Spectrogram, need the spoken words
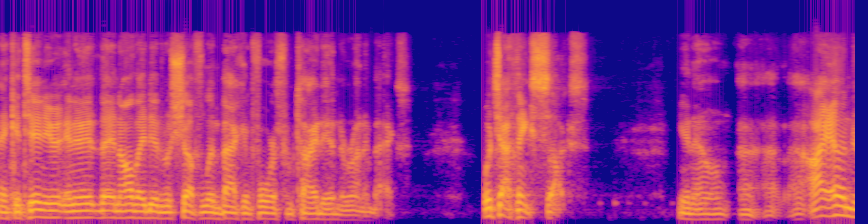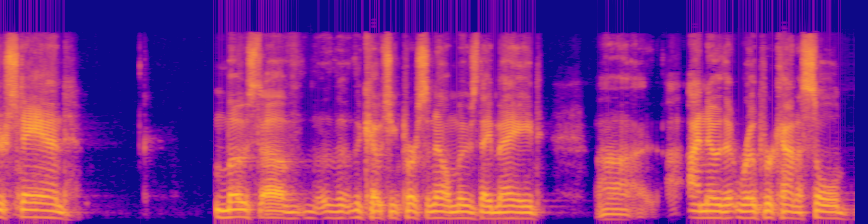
And continue and it, then all they did was shuffle him back and forth from tight end to running backs, which I think sucks. You know, uh, I understand most of the, the, coaching personnel moves they made. Uh, I know that Roper kind of sold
